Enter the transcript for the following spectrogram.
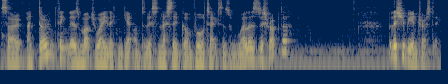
So I don't think there's much way they can get onto this unless they've got Vortex as well as Disruptor. But this should be interesting.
